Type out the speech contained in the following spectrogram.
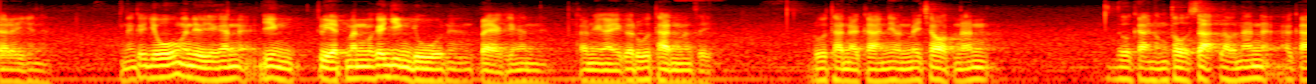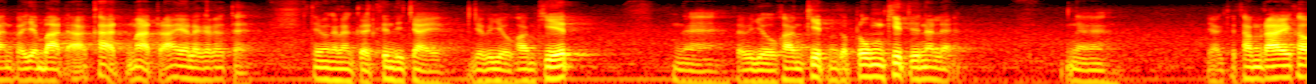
อะไรอย่างนั้นนั่นก็อยูมันอยู่อย่างนั้นยิ่งเกลียดมันมันก็ยิ่งอยู่นี่แปลกอย่างนั้นทำยังไงก็รู้ทันมันสิ รู้ทันอาการที่มันไม่ชอบนั้น ดูการของโทสะเหล่านั้นอาการพยาบาทอาฆาตมาดร้ายอะไรก็แล้วแต่ ที่มันกำลังเกิดขึ้นที่ใจอย่าไปอยู่ความคิดนะแต่ไปอยู่ความคิดมันก็ปรุงคิดอยู่นั่นแหละนะอยากจะทำร้ายเขา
